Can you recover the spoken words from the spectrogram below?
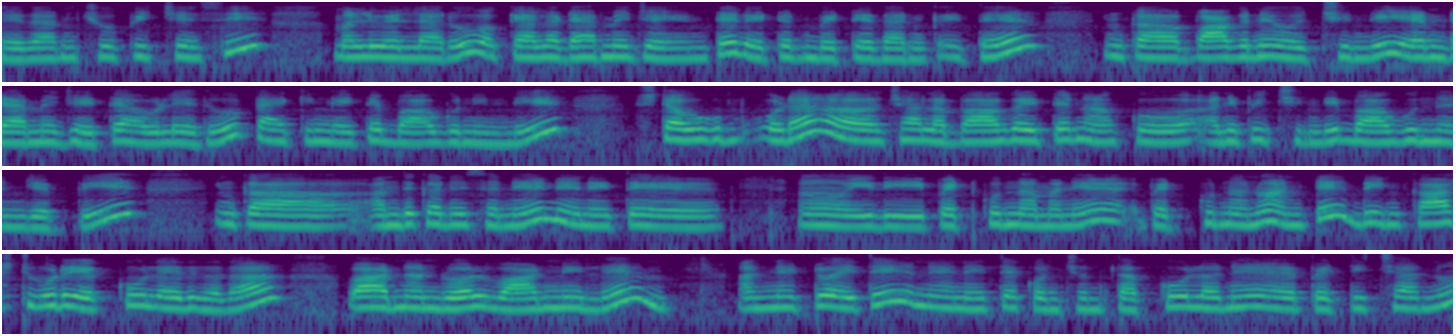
లేదా అని చూపించేసి మళ్ళీ వెళ్ళారు. ఒకవేళ డ్యామేజ్ అయ్యి ఉంటే రిటర్న్ పెట్టేదానికైతే ఇంకా బాగానే వచ్చింది. ఏం డ్యామేజ్ అయితే అవ్వలేదు. ప్యాకింగ్ అయితే బాగునింది. స్టవ్ కూడా చాలా బాగా అయితే నాకు అనిపించింది బాగుందని చెప్పి ఇంకా అందుకనేసనే నేనైతే ఇది పెట్టుకుందామనే పెట్టుకున్నాను. అంటే దీని కాస్ట్ కూడా ఎక్కువ లేదు కదా. వాడిన రోజులు వాడినిలే. అన్నట్టు అయితే నేనైతే కొంచెం తక్కువలోనే పెట్టించాను.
